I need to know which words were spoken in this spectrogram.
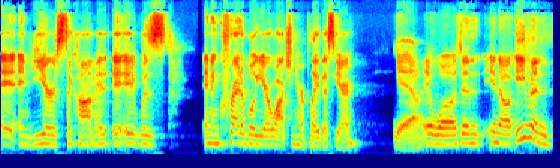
in, in years to come. It, it, it was an incredible year watching her play this year. Yeah, it was. And, you know, even,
